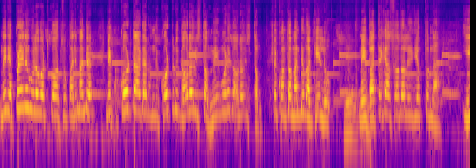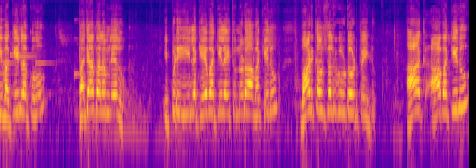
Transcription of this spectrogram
మీరు ఎప్పుడైనా కూలగొట్టుకోవచ్చు. పది మంది మీకు కోర్టు ఆర్డర్ ఉంది. కోర్టును గౌరవిస్తాం. మేము కూడా గౌరవిస్తాం. ఇట్లా కొంతమంది వకీళ్ళు. మీ పత్రికా సోదరులు చెప్తున్నా. ఈ వకీళ్ళకు ప్రజాబలం లేదు. ఇప్పుడు వీళ్ళకి ఏ వకీలు అవుతున్నాడో ఆ వకీలు వార్డ్ కౌన్సిలర్ కూడా ఓడిపోయిండు. ఆ ఆ వకీలు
